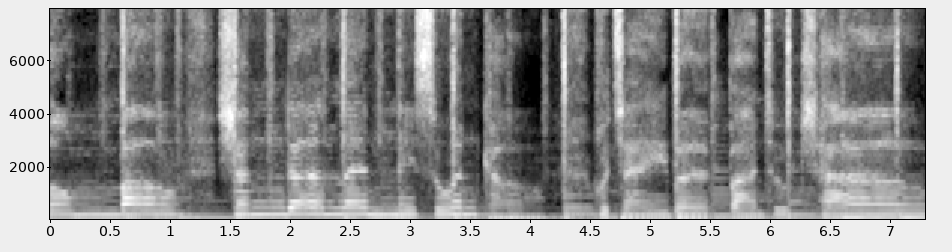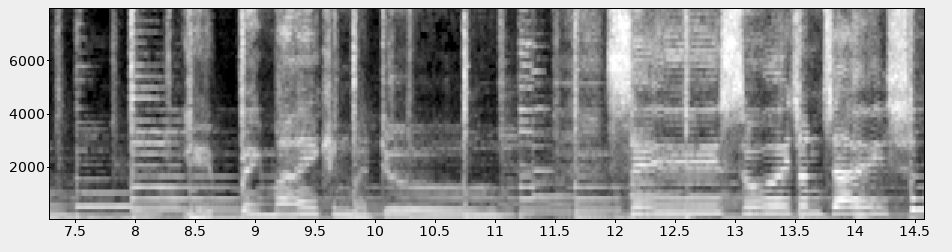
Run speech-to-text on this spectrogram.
ลมเบา ฉันเดินเล่นในสวนเก่า หัวใจเบิกบานทุกเช้า หยิบใบไม้ขึ้นมาดู สีสวยจนใจฉัน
